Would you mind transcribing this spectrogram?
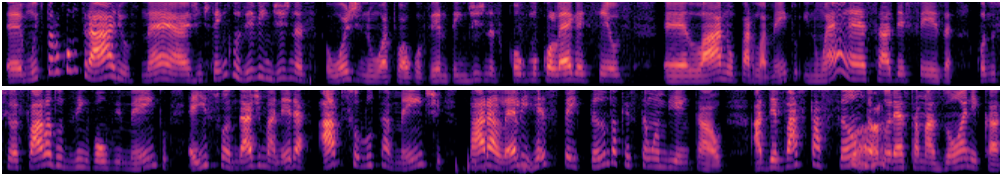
É, muito pelo contrário, né? A gente tem, inclusive, indígenas, hoje no atual governo, tem indígenas como colegas seus é, lá no parlamento, e não é essa a defesa. Quando o senhor fala do desenvolvimento, é isso andar de maneira absolutamente paralela e respeitando a questão ambiental. A devastação claro. da floresta amazônica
